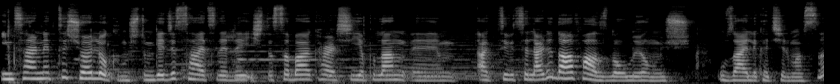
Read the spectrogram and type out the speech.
İnternette şöyle okumuştum. Gece saatleri işte sabaha karşı yapılan e, aktivitelerde daha fazla oluyormuş uzaylı kaçırması.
